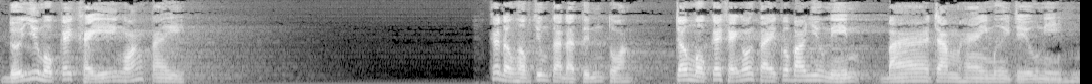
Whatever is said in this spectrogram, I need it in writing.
Đối với một cái khẩy ngón tay. Các đồng học chúng ta đã tính toán, Trong một cái khẩy ngón tay có bao nhiêu niệm? 320 triệu niệm.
